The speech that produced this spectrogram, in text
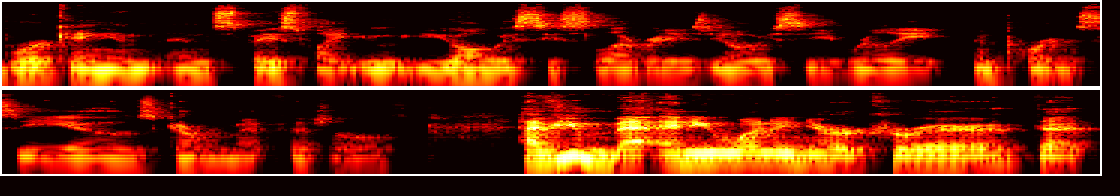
working in, in spaceflight. You, you always see celebrities, you always see really important CEOs, government officials. Have you met anyone in your career that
